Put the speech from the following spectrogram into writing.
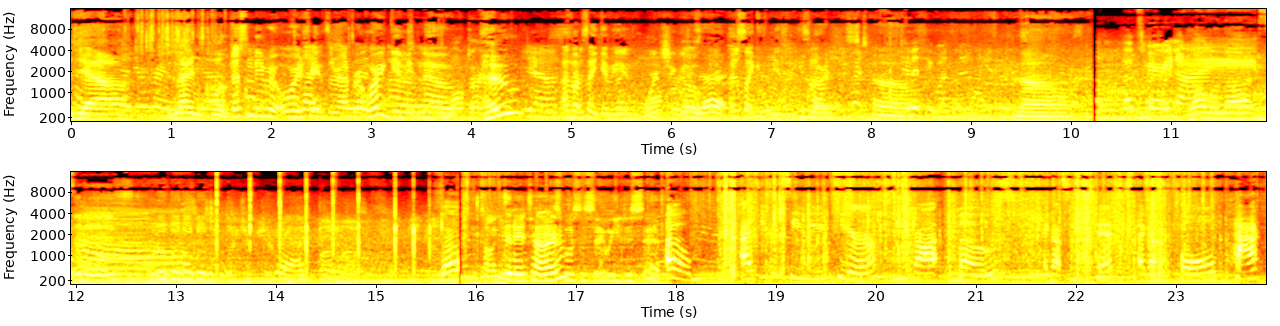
yeah. It's not even close. Justin Bieber or Chance the Rapper or Giveon. No, Who? Yeah. I was about to say Giveon. Where'd you go? Who's I that? just like his music. He's an artist. Um, Tennessee, wasn't no. That's very nice. It is. Dinner time. supposed to say what you just said. Oh, as you can see here, we got Moe's. I got some chips. I got a bowl packed.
